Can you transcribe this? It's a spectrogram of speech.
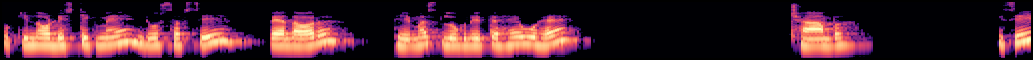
तो किन्नौर डिस्ट्रिक्ट में जो सबसे पहला और फ़ेमस लोक नृत्य है, वो है छांब। इसे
